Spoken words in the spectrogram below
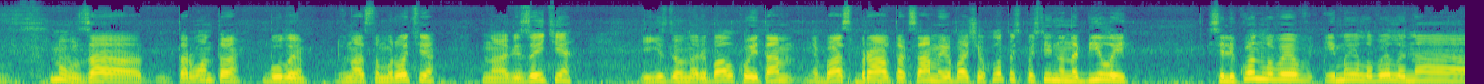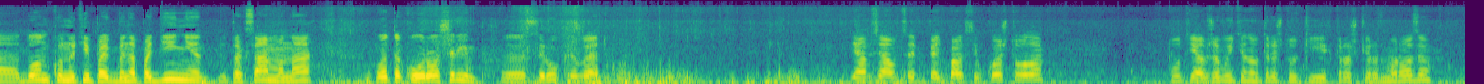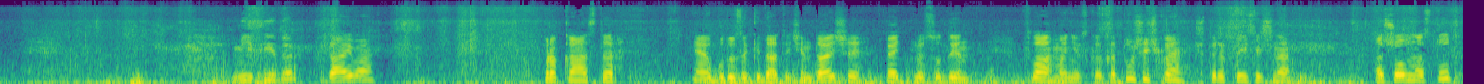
Ну, за Торонто були в 12-му році на візиті і їздив на рибалку, і там бас брав так само, я бачив, хлопець постійно на білий силікон ловив, і ми ловили на донку, ну типу якби на падінні, так само на отаку рошрімп, е, сиру креветку. Я взяв це 5 баксів коштувало. Тут я вже витягнув три штуки, їх трошки розморозив. Мій фідер, дайва, прокастер. Я його буду закидати чим далі. 5 плюс 1 флагманівська катушечка 4000. А що в нас тут?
